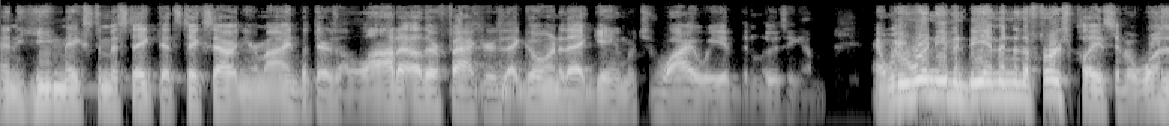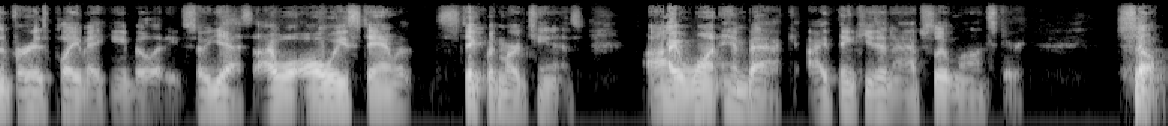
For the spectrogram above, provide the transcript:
and he makes the mistake that sticks out in your mind. But there's a lot of other factors that go into that game, which is why we have been losing him. And we wouldn't even be him in the first place if it wasn't for his playmaking ability. So yes, I will always stand with stick with Martinez. I want him back. I think he's an absolute monster. So,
